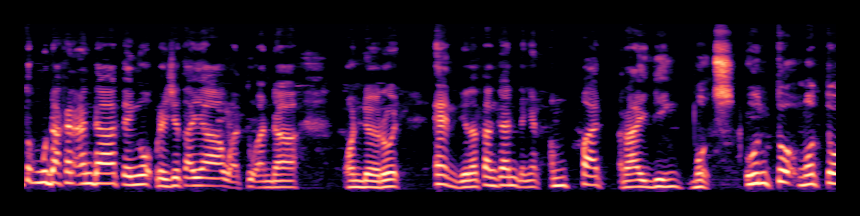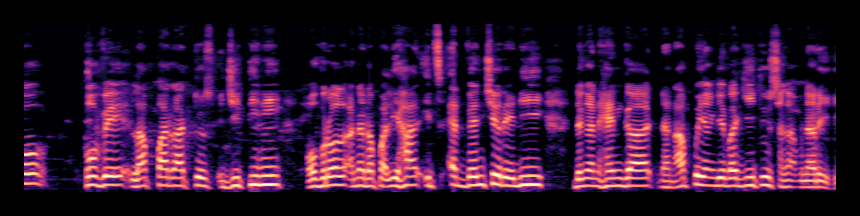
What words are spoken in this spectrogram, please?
untuk memudahkan anda tengok pressure tayar waktu anda on the road and dia datangkan dengan empat riding modes. Untuk motor Corvette 800 GT ni overall anda dapat lihat it's adventure ready dengan handguard dan apa yang dia bagi tu sangat menarik.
